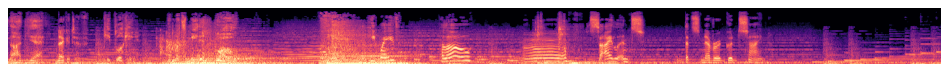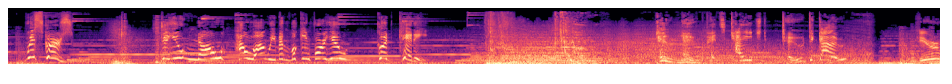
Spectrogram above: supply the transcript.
Not yet. Negative. Keep looking. And let's meet in. Whoa! Heatwave? Hello? Mm, silence. That's never a good sign. Whiskers! Do you know how long we've been looking for you? Good kitty. Two known pets caged, two to go. Here,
